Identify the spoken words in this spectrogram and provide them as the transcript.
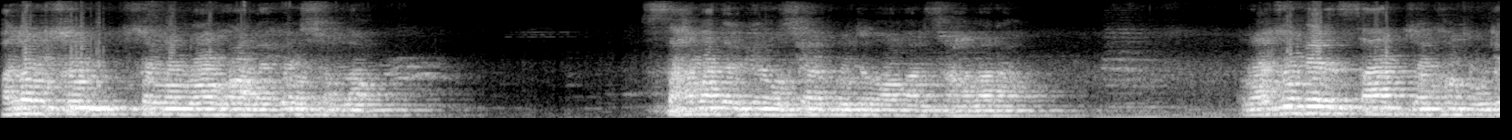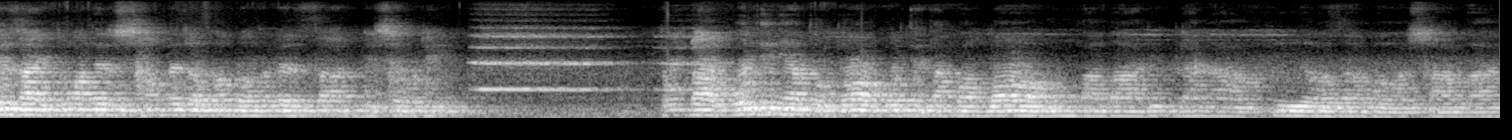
আল্লাহ রসুল সাল্লাম সাহাবাদেরকে ওসিয়ার করতেন আমার সাহাবারা। রজবের চাঁদ যখন উঠে যায়, তোমাদের সামনে যখন রজবের চাঁদ ভেসে ওঠে, তোমরা প্রতিনিয়ত দোয়া করতে থাকো, আল্লাহুম্মা বারিক লানা ফি রজব ওয়া শাবান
